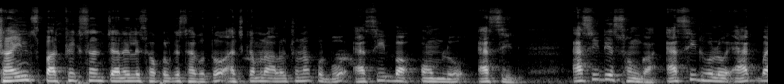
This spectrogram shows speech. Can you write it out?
সায়েন্স পারফেকশন চ্যানেলে সকলকে স্বাগত। আজকে আমরা আলোচনা করব অ্যাসিড বা অম্ল অ্যাসিড। অ্যাসিডের সংজ্ঞা, অ্যাসিড হলো এক বা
